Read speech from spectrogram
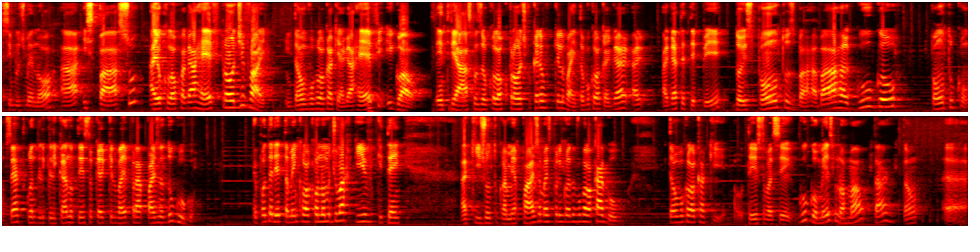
símbolo de menor, A, espaço, aí eu coloco href para onde vai. Então eu vou colocar aqui href igual, entre aspas, eu coloco para onde eu quero que ele vai. Então eu vou colocar http dois pontos barra barra google.com, certo? Quando ele clicar no texto eu quero que ele vá para a página do Google. Eu poderia também colocar o nome de um arquivo que tem aqui junto com a minha página, mas por enquanto eu vou colocar Google. Então eu vou colocar aqui, o texto vai ser Google mesmo, normal, tá? Então, é,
